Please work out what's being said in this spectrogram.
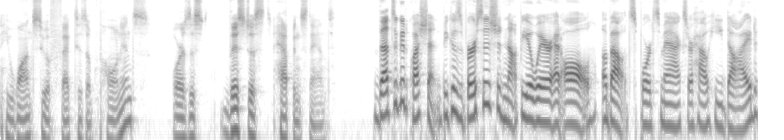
he wants to affect his opponents, or is this this just happenstance? That's a good question because Versus should not be aware at all about Sports Maxx or how he died.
